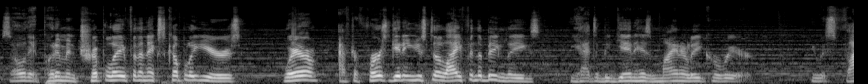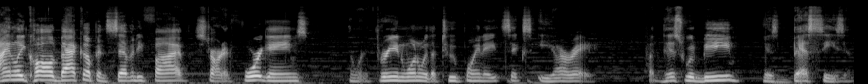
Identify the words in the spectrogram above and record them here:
So they put him in AAA for the next couple of years, where, after first getting used to life in the big leagues, he had to begin his minor league career. He was finally called back up in 75, started four games, and went 3 1 with a 2.86 ERA. But this would be his best season.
